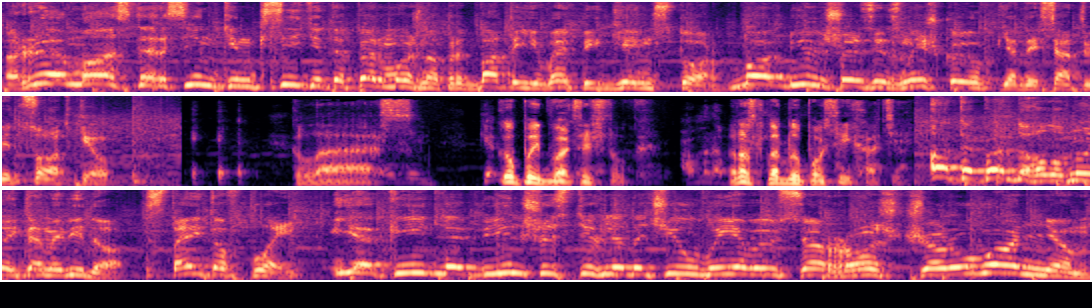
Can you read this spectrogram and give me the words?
Ремастер Sinking City тепер можна придбати і в Epic Game Store, бо більше зі знижкою 50%. Клас. Купи 20 штук. Розкладу по всій хаті. А тепер до головної теми відео State of Play, який для більшості глядачів виявився розчаруванням.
